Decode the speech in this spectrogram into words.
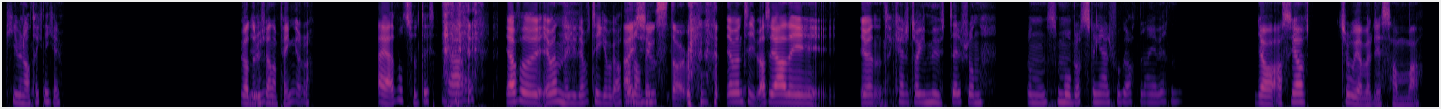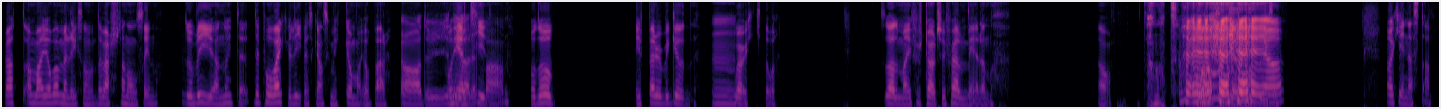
Kriminaltekniker. Hur hade du Mm. tjänat pengar då? Nej, jag hade fått svultit. Jag, jag, får, jag vet inte, jag får tigga på gatan I någonting. choose starve. Ja men typ, alltså jag hade jag vet inte, kanske tagit mutor från, från småbrottslingar på gatorna, jag vet inte. ja, alltså jag tror jag väljer samma. För att om man jobbar med liksom det värsta någonsin, då Mm. blir ju ändå inte, det påverkar livet ganska mycket om man jobbar. Ja du, På heltid. Och då, it better be good Mm. work då. Så hade man ju förstört sig själv mer än ja, något annat. Liksom. ja. Okej, nästa.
